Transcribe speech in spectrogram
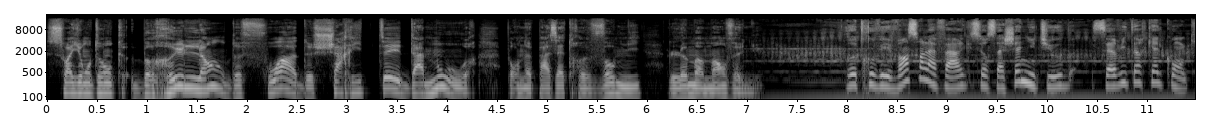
Soyons donc brûlants de foi, de charité, d'amour, pour ne pas être vomis le moment venu. Retrouvez Vincent Lafargue sur sa chaîne YouTube, Serviteur quelconque.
